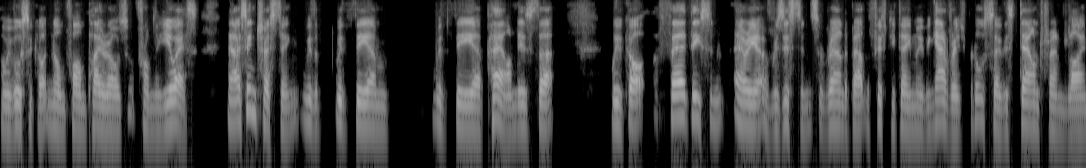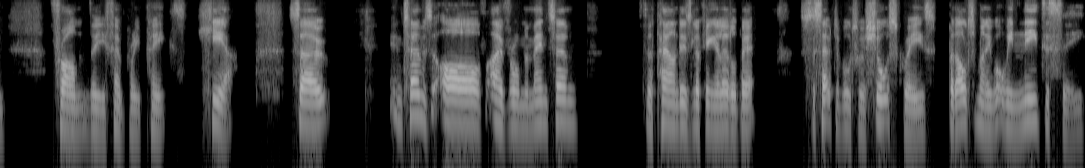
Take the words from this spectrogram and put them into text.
And we've also got non-farm payrolls from the US. Now it's interesting with the, with the um, with the uh, pound is that we've got a fair decent area of resistance around about the 50-day moving average, but also this downtrend line from the February peaks here. So in terms of overall momentum, the pound is looking a little bit susceptible to a short squeeze, but ultimately what we need to see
